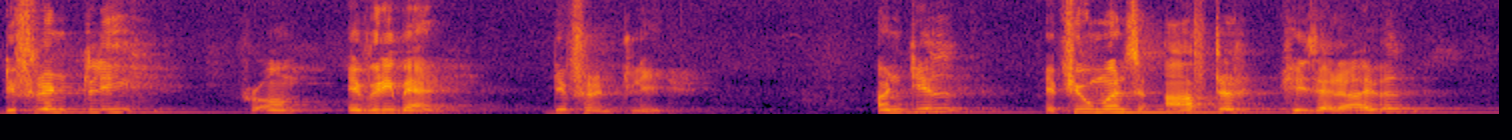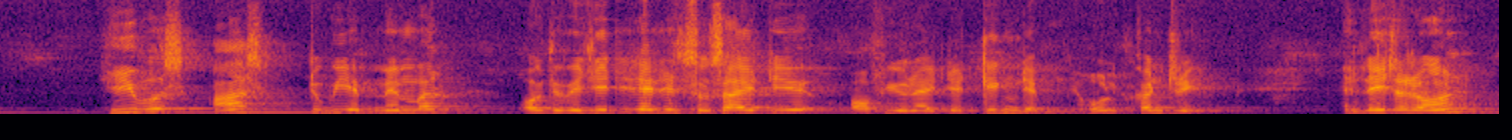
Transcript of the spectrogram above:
differently from every man, differently. Until a few months after his arrival, he was asked to be a member of the Vegetarian Society of United Kingdom, the whole country. And later on,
